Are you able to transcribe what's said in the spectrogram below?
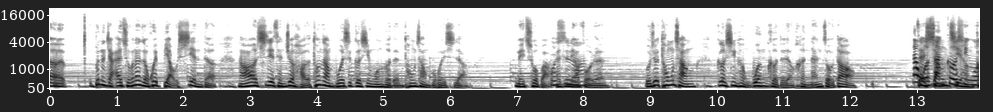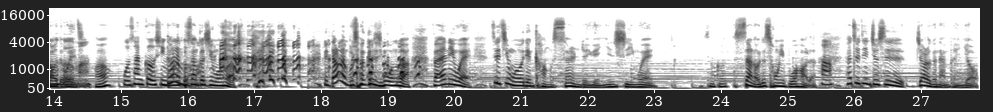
呃，不能讲爱出风那种会表现的，然后事业成就好的，通常不会是个性温和的人，通常不会是啊，没错吧？还是你要否认？我觉得通常个性很温和的人很难走到那我算个性高温的位置和吗？啊。我算个性当然不算个性温和，你当然不算个性温和。反正 anyway，最近我有点 concern 的原因是因为，糟糕，算了，我就冲一波好了。好，她最近就是交了个男朋友，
